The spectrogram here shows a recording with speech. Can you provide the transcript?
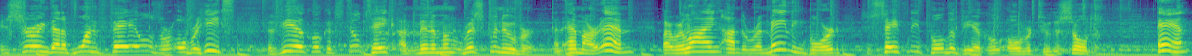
ensuring that if one fails or overheats, the vehicle can still take a minimum risk maneuver, an MRM, by relying on the remaining board to safely pull the vehicle over to the shoulder. And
